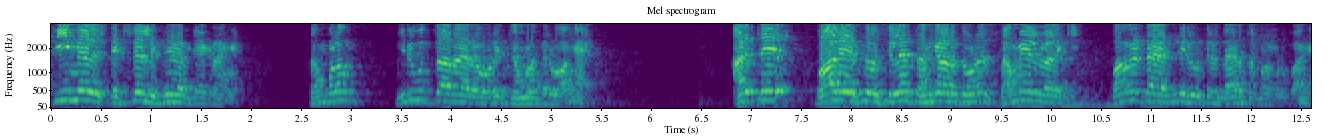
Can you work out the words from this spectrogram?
female textile designer கேக்குறாங்க. சம்பளம் இருபத்தாறாயிரம் வரைக்கும் சம்பளம் தருவாங்க. அடுத்து பாலு எஸ்ஓசில தங்குற இடத்தோட சமையல் வேலைக்கு பதினெட்டாயிரம் இருந்து இருபத்தி ரெண்டாயிரம் சம்பளம் கொடுப்பாங்க.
